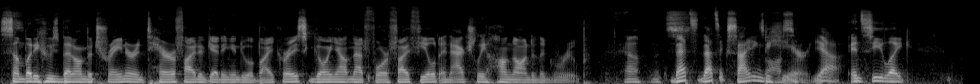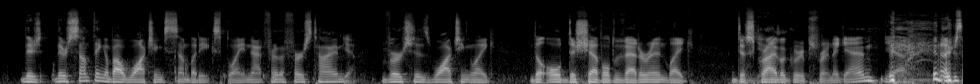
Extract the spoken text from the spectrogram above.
somebody who's been on the trainer and terrified of getting into a bike race going out in that four or five field and actually hung on to the group. yeah that's That's that's exciting to awesome. hear. Yeah, and see like there's there's something about watching somebody explain that for the first time Yeah. Versus watching like the old disheveled veteran like describe a group sprint again. Yeah. there's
